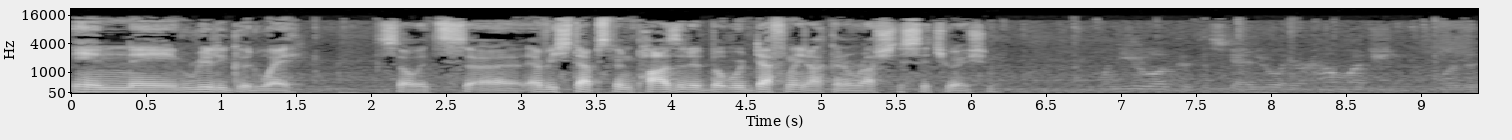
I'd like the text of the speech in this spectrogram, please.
in a really good way. So it's uh, every step's been positive, but we're definitely not going to rush the situation. When you looked at the schedule here, how much was it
